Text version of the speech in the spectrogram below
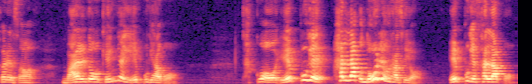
그래서 말도 굉장히 예쁘게 하고 자꾸 예쁘게 하려고 노력을 하세요. 예쁘게 살라고.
